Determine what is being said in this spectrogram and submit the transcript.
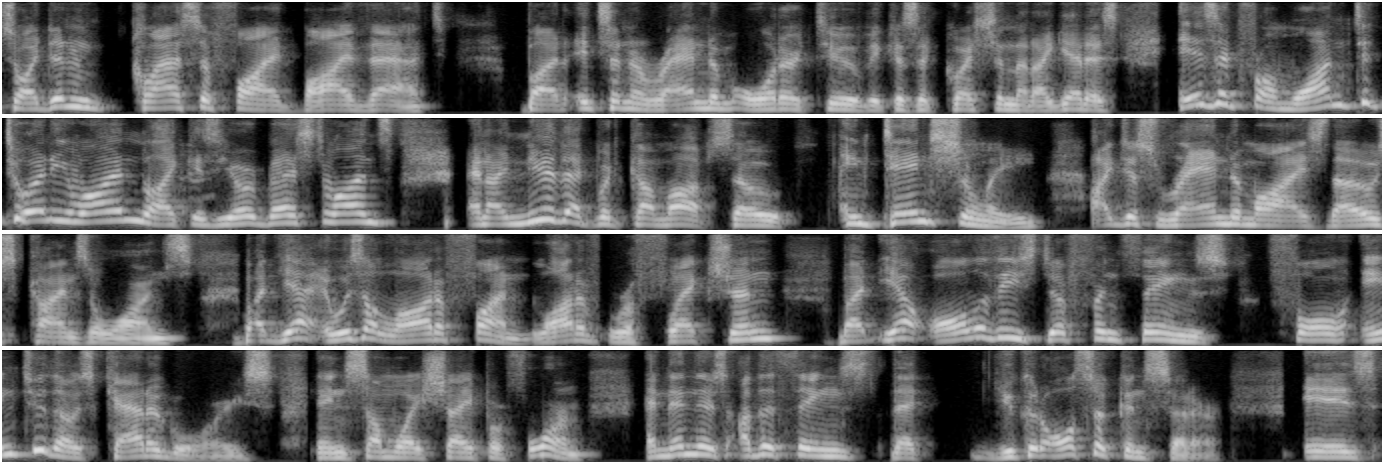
So I didn't classify it by that but it's in a random order too, because the question that I get is, is it from one to 21? Like, is your best ones? And I knew that would come up. So intentionally, I just randomized those kinds of ones. But yeah, it was a lot of fun, a lot of reflection. But yeah, all of these different things fall into those categories in some way, shape, or form. And then there's other things that you could also consider is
